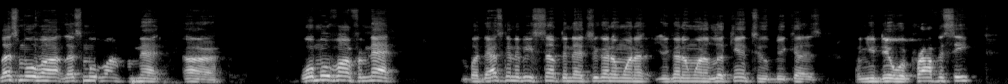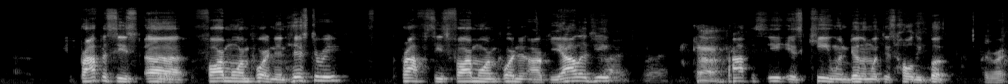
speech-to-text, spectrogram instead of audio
Let's move on. Let's move on from that. Uh, we'll move on from that. But that's going to be something that you're going to want to you're going to want to look into because when you deal with prophecy, prophecy's uh, far more important than history. Prophecy's far more important than archaeology. Right, right. Con. Prophecy is key when dealing with this holy book. Right.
